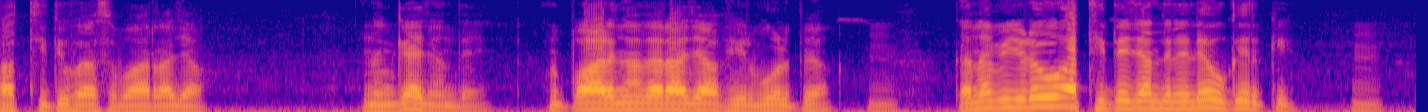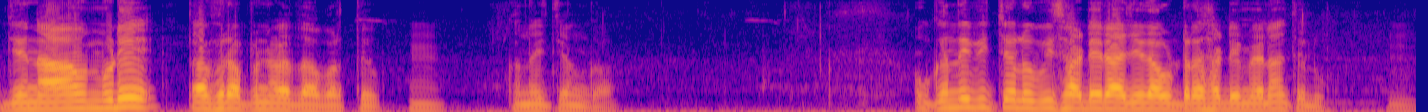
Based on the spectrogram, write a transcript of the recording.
ਹਾਥੀ ਤੇ ਹੋਇਆ ਸਵਾਰ ਰਾਜਾ। ਨੰਗਿਆ ਜਾਂਦਾ। ਹੁਣ ਪਾਲੀਆਂ ਦਾ ਰਾਜਾ ਫਿਰ ਬੋਲ ਪਿਆ। ਹੂੰ। ਕਹਿੰਦਾ ਵੀ ਜਿਹੜੇ ਉਹ ਹਾਥੀ ਤੇ ਜਾਂਦੇ ਨੇ ਲਿਓ ਘਿਰ ਕੇ। ਹੂੰ। ਜੇ ਨਾ ਮੁੜੇ ਤਾਂ ਫਿਰ ਆਪਣੇ ਨਾਲ ਦਾ ਵਰਤਿਓ। ਹੂੰ। ਕਹਿੰਦੇ ਚੰਗਾ। ਉਹ ਕਹਿੰਦੇ ਵੀ ਚਲੋ ਵੀ ਸਾਡੇ ਰਾਜੇ ਦਾ ਆਰਡਰ ਸਾਡੇ ਮਹਿਲਾਂ ਚਲੋ। ਹੂੰ।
